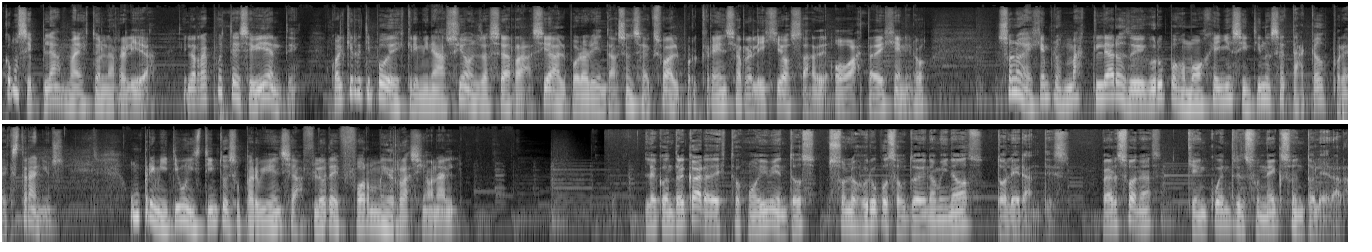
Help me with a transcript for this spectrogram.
¿cómo se plasma esto en la realidad? Y la respuesta es evidente. Cualquier tipo de discriminación, ya sea racial, por orientación sexual, por creencia religiosa o hasta de género, son los ejemplos más claros de grupos homogéneos sintiéndose atacados por extraños. Un primitivo instinto de supervivencia aflora de forma irracional. La contracara de estos movimientos son los grupos autodenominados tolerantes, personas que encuentren su nexo en tolerar.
